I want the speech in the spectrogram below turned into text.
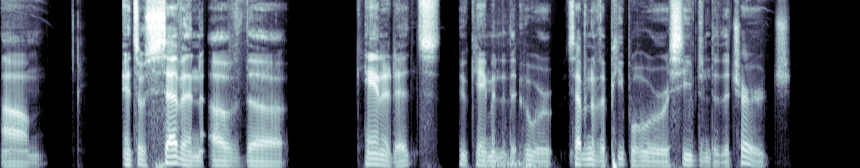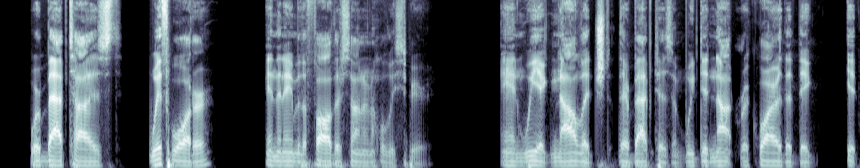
Um, and so seven of the candidates who came into the who were seven of the people who were received into the church were baptized with water in the name of the Father, Son, and Holy Spirit. And we acknowledged their baptism. We did not require that they get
